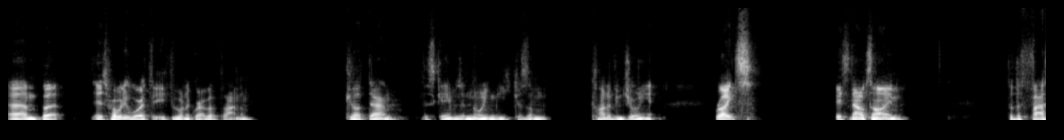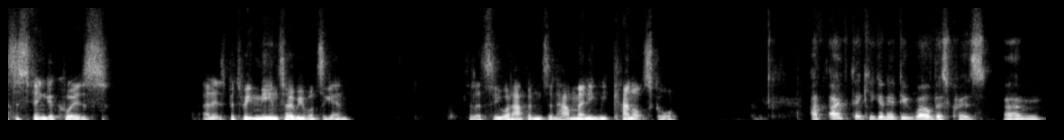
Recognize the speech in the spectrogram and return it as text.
um, but it's probably worth it if you want to grab a platinum. God damn, this game is annoying me because I'm kind of enjoying it. Right, it's now time for the fastest finger quiz, and it's between me and Toby once again. So let's see what happens and how many we cannot score. I, I think you're going to do well this quiz. Um,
